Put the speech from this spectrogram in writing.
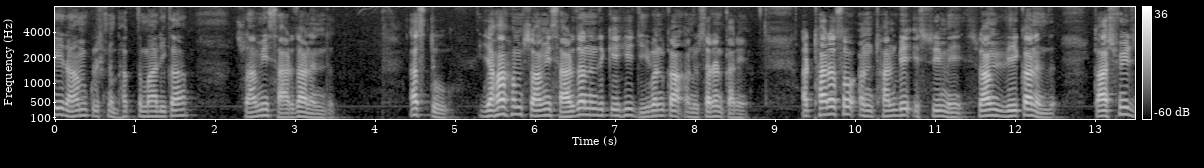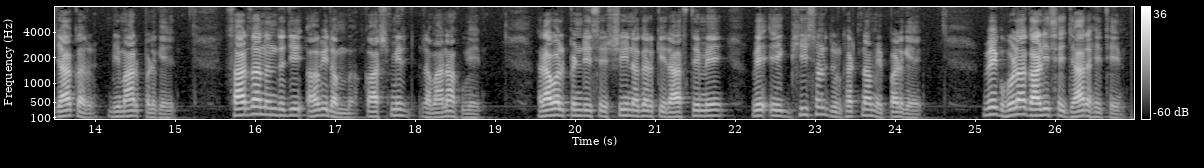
श्री रामकृष्ण भक्त मालिका, स्वामी शारदानंद। अस्तु, यहाँ हम स्वामी शारदानंद के ही जीवन का अनुसरण करें। अठारह ईस्वी में स्वामी विवेकानंद कश्मीर जाकर बीमार पड़ गए। शारदानंद जी अविलंब कश्मीर रवाना हुए। रावलपिंडी से श्रीनगर के रास्ते में वे एक भीषण दुर्घटना में पड़ गए। वे घोड़ा गाड़ी से जा रहे थे।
